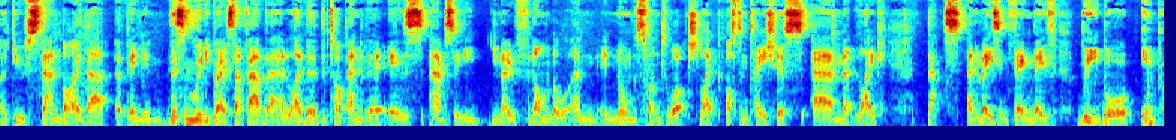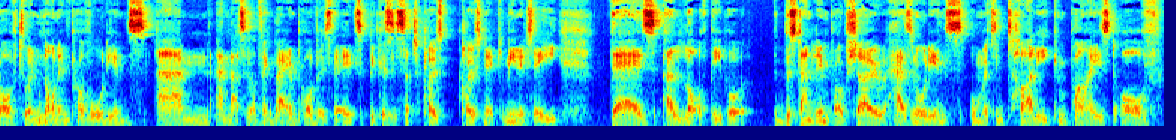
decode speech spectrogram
I do stand by that opinion. There's some really great stuff out there. Like the, the top end of it is absolutely, you know, phenomenal and enormous fun to watch, like Austentatious. Um, like that's an amazing thing. They've really brought improv to a non improv audience. Um, and that's another thing about improv is that it's because it's such a close, close knit community. There's a lot of people the standard improv show has an audience almost entirely comprised of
